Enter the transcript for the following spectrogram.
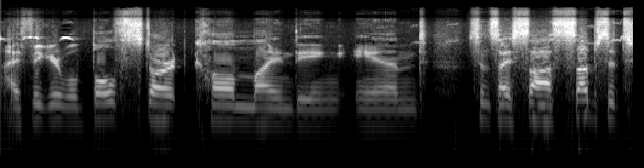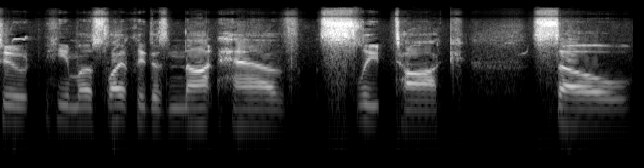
I figure we'll both start Calm Minding, and since I saw Substitute, he most likely does not have Sleep Talk, so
